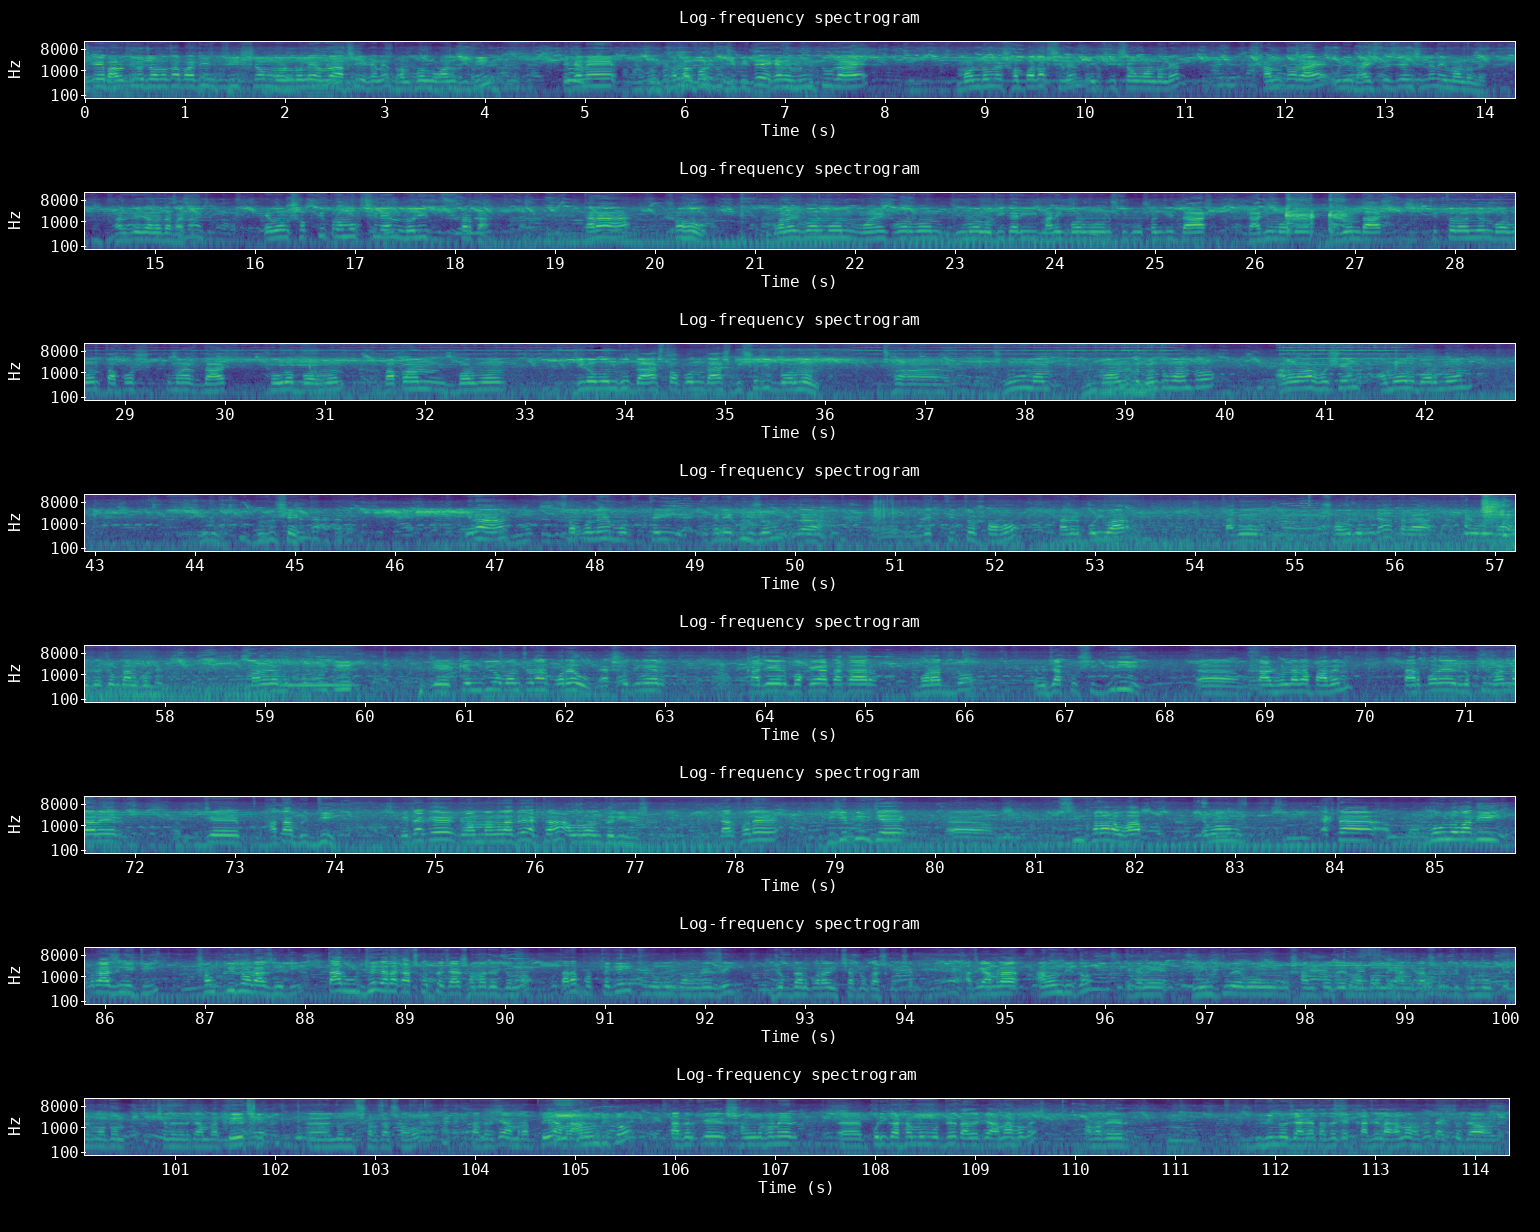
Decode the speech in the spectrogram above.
আজকে ভারতীয় জনতা পার্টির ত্রিশ নম মণ্ডলে আমরা আছি এখানে, ধলপল ওয়ান জিপি এখানে ধলপল টু জিপিতে এখানে মিন্টু রায় মণ্ডলের সম্পাদক ছিলেন এই ত্রিশ নং মণ্ডলের। শান্ত রায়, উনি ভাইস প্রেসিডেন্ট ছিলেন এই মণ্ডলের ভারতীয় জনতা পার্টি। এবং শক্তি প্রমুখ ছিলেন ললিত সরকার। তারা সহ গণেশ বর্মন, মহেশ বর্মন, বিমল অধিকারী, মানিক বর্মন সঞ্জিত দাস, রাজু মদন ভজন দাস চিত্তরঞ্জন বর্মন, তাপস কুমার দাস, সৌরভ বর্মন বাপাম বর্মন, দীনবন্ধু দাস, তপন দাস, বিশ্বজিৎ বর্মন ঝুনু মহন্ত, ঝন্টু মহন্ত, আনোয়ার হোসেন, অমল বর্মন, দুদু শেখ। এরা সকলে মোটেই এখানে একুশ জন নেতৃত্ব সহ তাদের পরিবার তাদের সহযোগীরা তারা তৃণমূল কংগ্রেসে যোগদান করলেন। মাননীয় মুখ্যমন্ত্রীর যে কেন্দ্রীয় বঞ্চনার পরেও একশো দিনের কাজের বকেয়া টাকার বরাদ্দ এবং যা খুব শিগগিরই কার্ড হোল্ডাররা পাবেন, তারপরে লক্ষ্মীর ভাণ্ডারের যে ভাতা বৃদ্ধি, এটাকে গ্রাম বাংলাতে একটা আলোড়ন তৈরি হয়েছে। যার ফলে বিজেপির যে শৃঙ্খলার অভাব এবং একটা মৌলবাদী রাজনীতি, সংকীর্ণ রাজনীতি, তার ঊর্ধ্বে যারা কাজ করতে চায় সমাজের জন্য, তারা প্রত্যেকেই তৃণমূল কংগ্রেসেই যোগদান করার ইচ্ছা প্রকাশ করছেন। আজকে আমরা আনন্দিত, এখানে মিন্টু এবং শান্তদের মতন এখানকার শক্তি প্রমুখ এদের মতন ছেলেদেরকে আমরা পেয়েছি ললিত সরকার সহ। তাদেরকে আমরা পেয়ে আমরা আনন্দিত, তাদেরকে সংগঠনের পরিকাঠামোর মধ্যে তাদেরকে আনা হবে। আমাদের বিভিন্ন জায়গায় তাদেরকে কাজে লাগানো হবে, দায়িত্ব দেওয়া হবে।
